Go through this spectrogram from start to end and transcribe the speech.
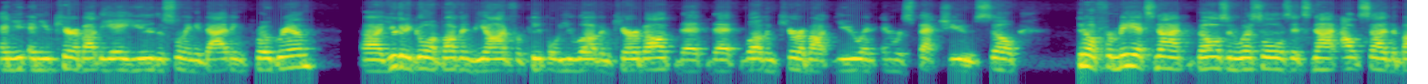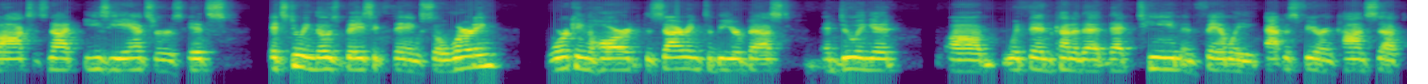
and you and you care about the AU, the swimming and diving program, uh, you're going to go above and beyond for people you love and care about that that love and care about you and, and respect you. So, you know, for me, it's not bells and whistles. It's not outside the box. It's not easy answers. It's it's doing those basic things. So, learning, working hard, desiring to be your best, and doing it um, within kind of that that team and family atmosphere and concept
